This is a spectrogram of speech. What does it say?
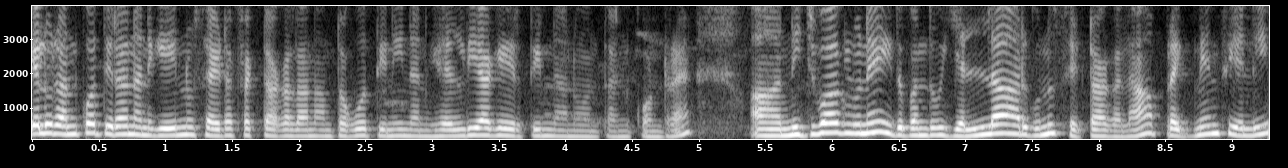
ಕೆಲವ್ರು ಅನ್ಕೋತೀರಾ ನನಗೇನು ಸೈಡ್ ಎಫೆಕ್ಟ್ ಆಗಲ್ಲ, ನಾನು ತಗೋತೀನಿ, ನನಗೆ ಹೆಲ್ದಿಯಾಗೇ ಇರ್ತೀನಿ ನಾನು ಅಂತ ಅಂದ್ಕೊಂಡ್ರೆ ನಿಜವಾಗ್ಲೂ ಇದು ಬಂದು ಎಲ್ಲರಿಗೂ ಸೆಟ್ ಆಗಲ್ಲ. ಪ್ರೆಗ್ನೆನ್ಸಿಯಲ್ಲಿ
